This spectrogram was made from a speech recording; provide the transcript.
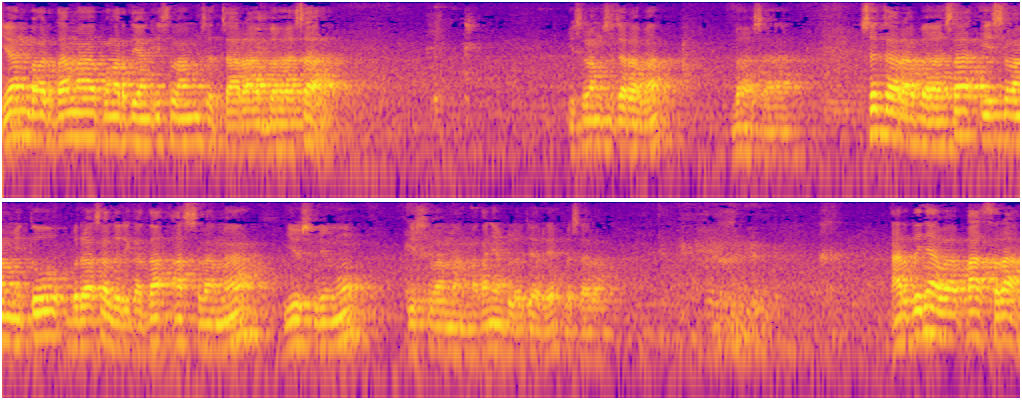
Yang pertama pengertian Islam secara bahasa. Islam secara apa? Bahasa. Secara bahasa Islam itu berasal dari kata aslama yuslimu islaman. Makanya belajar ya Arab. Artinya apa? Pasrah.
